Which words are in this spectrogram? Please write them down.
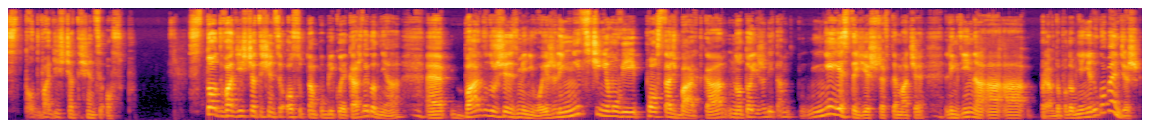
120 tysięcy osób. 120 tysięcy osób tam publikuje każdego dnia. E, bardzo dużo się zmieniło. Jeżeli nic ci nie mówi postać Bartka, no to jeżeli tam nie jesteś jeszcze w temacie LinkedIna, a, a prawdopodobnie niedługo będziesz,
